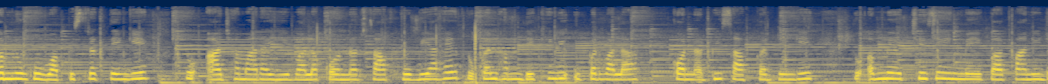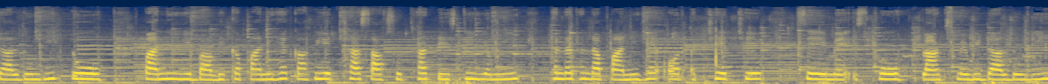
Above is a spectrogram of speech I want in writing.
गमलों को वापस रख देंगे। तो आज हमारा ये वाला कॉर्नर साफ़ हो गया है तो कल हम देखेंगे ऊपर वाला कॉर्नर भी साफ़ कर देंगे। तो अब मैं अच्छे से इनमें एक बार पानी डाल दूँगी तो पानी, ये बावड़ी का पानी है। काफ़ी अच्छा साफ़ सुथरा टेस्टी यमी ठंडा ठंडा पानी है और अच्छे अच्छे से मैं इसको प्लांट्स में भी डाल दूँगी।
